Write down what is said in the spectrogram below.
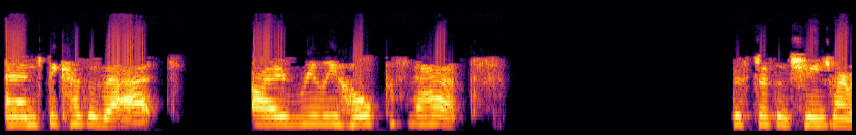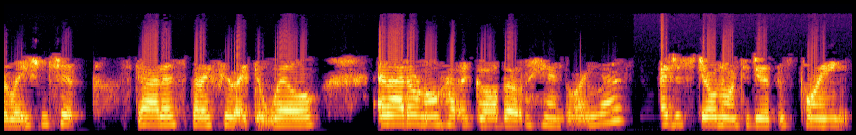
And because of that, I really hope that this doesn't change my relationship status, but I feel like it will. And I don't know how to go about handling this. I just don't know what to do at this point,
